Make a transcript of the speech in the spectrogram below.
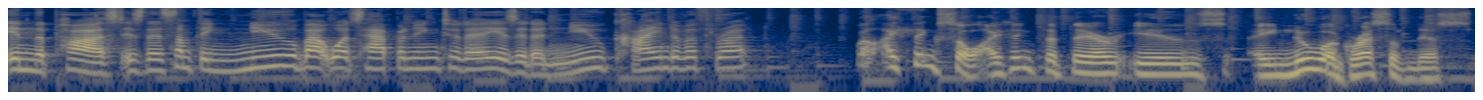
in the past. Is there something new about what's happening today? Is it a new kind of a threat? Well, I think so. I think that there is a new aggressiveness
